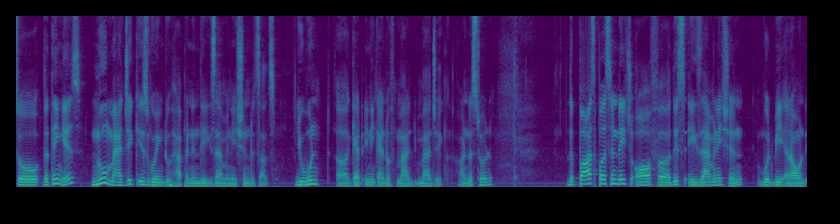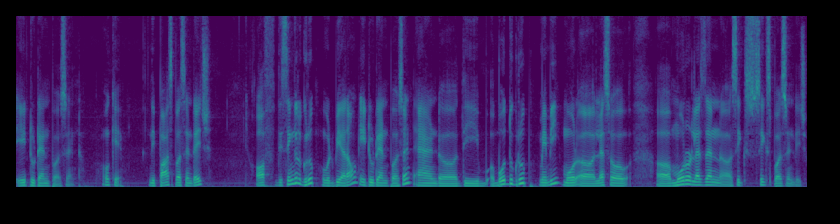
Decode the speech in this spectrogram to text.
So the thing is, no magic is going to happen in the examination results. You won't uh, get any kind of mag magic. Understood? The pass percentage of uh, this examination would be around 8 to 10 percent. Okay, the pass percentage of the single group would be around 8 to 10 percent and uh, the both the group maybe more uh, less or uh, more or less than uh, 6 6 percentage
